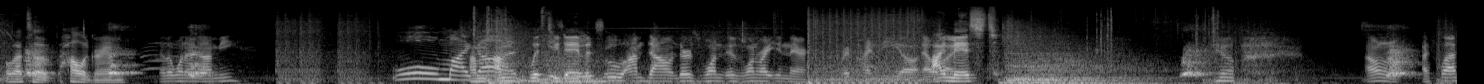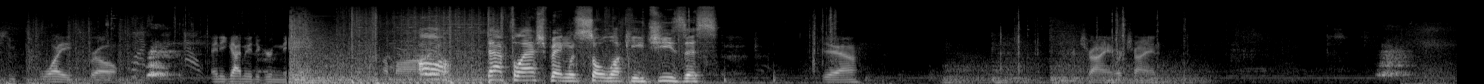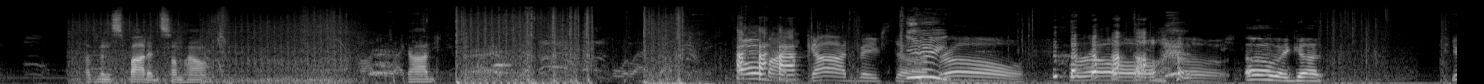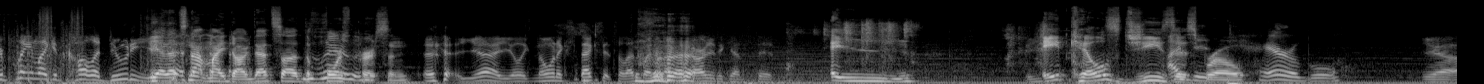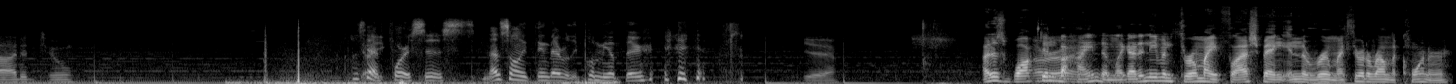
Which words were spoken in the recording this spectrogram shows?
Oh, that's a hologram. Another one on me. Oh my I'm- god. I'm with he you, David. amazing. Ooh, I'm down. There's one. There's one right in there, right behind the. Uh, I missed. Yep. I don't know. I flashed him twice, bro, and he got me the grenade. Come on. Oh, that flashbang was so lucky. Jesus. Yeah. We're trying. We're trying. I've been spotted somehow. God. Four last options. Oh my God, Vapesta, bro, bro. Oh my god. You're playing like it's Call of Duty. Yeah, that's not my dog. That's uh, the fourth person. yeah, you like no one expects it, so that's why they're not guarded against it. Hey. Eight kills? I Jesus, did bro. terrible. Yeah, I did too. I also had four assists. That's the only thing that really put me up there. Yeah. I just walked in Alright. behind him. Like, I didn't even throw my flashbang in the room. I threw it around the corner.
